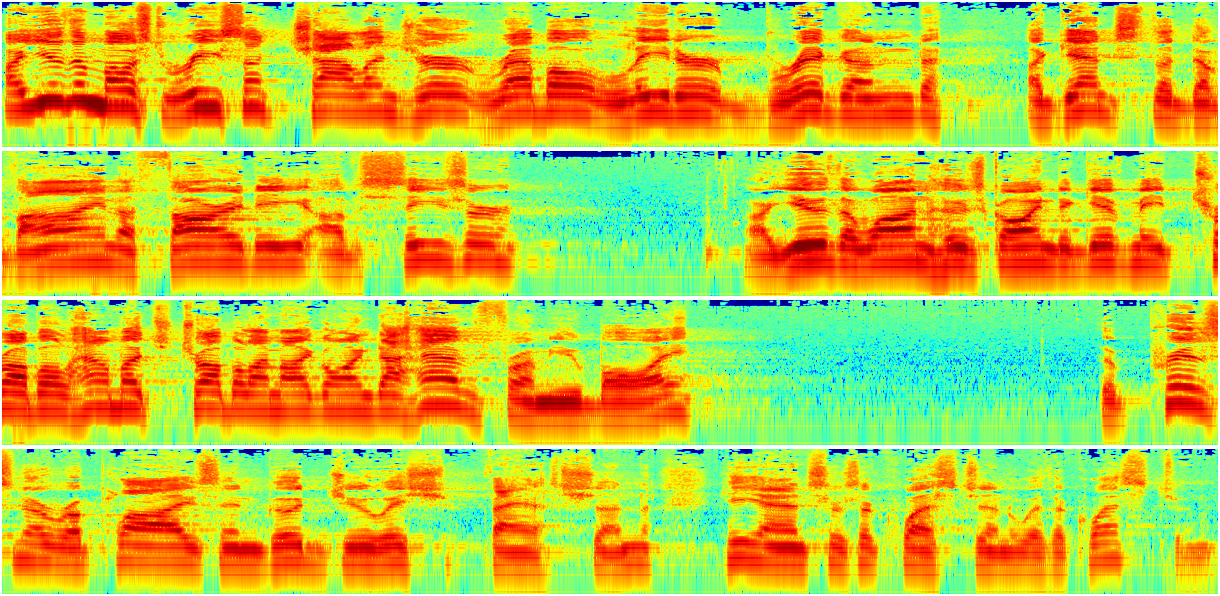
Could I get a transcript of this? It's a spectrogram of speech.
Are you the most recent challenger, rebel, leader, brigand? Against the divine authority of Caesar? Are you the one who's going to give me trouble? How much trouble am I going to have from you, boy? The prisoner replies in good Jewish fashion. He answers a question with a question.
